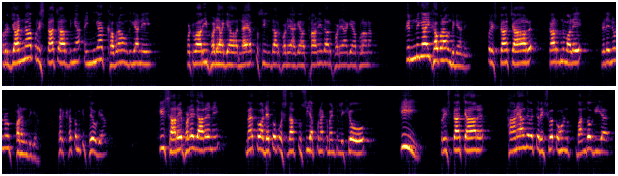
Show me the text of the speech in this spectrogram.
ਰੋਜ਼ਾਨਾ ਭ੍ਰਿਸ਼ਟਾਚਾਰ ਦੀਆਂ ਇੰਨੀਆਂ ਖਬਰਾਂ ਆਉਂਦੀਆਂ ਨੇ ਪਟਵਾਰੀ ਫੜਿਆ ਗਿਆ, ਨਾਇਬ ਤਹਿਸੀਲਦਾਰ ਫੜਿਆ ਗਿਆ, ਥਾਣੇਦਾਰ ਫੜਿਆ ਗਿਆ ਫਲਾਣਾ। ਕਿੰਨੀਆਂ ਹੀ ਖਬਰਾਂ ਹੁੰਦੀਆਂ ਨੇ, ਭ੍ਰਿਸ਼ਟਾਚਾਰ ਕਰਨ ਵਾਲੇ ਜਿਹੜੇ ਨੇ ਉਹਨਾਂ ਨੂੰ ਫੜਨ ਦੀਆਂ। ਫਿਰ ਖਤਮ ਕਿੱਥੇ ਹੋ ਗਿਆ? ਕੀ ਸਾਰੇ ਫੜੇ ਜਾ ਰਹੇ ਨੇ? ਮੈਂ ਤੁਹਾਡੇ ਤੋਂ ਪੁੱਛਦਾ, ਤੁਸੀਂ ਆਪਣਾ ਕਮੈਂਟ ਲਿਖਿਓ। ਕਿ ਭ੍ਰਿਸ਼ਟਾਚਾਰ ਥਾਣਿਆਂ ਦੇ ਵਿੱਚ ਰਿਸ਼ਵਤ ਹੁਣ ਬੰਦ ਹੋ ਗਈ ਹੈ?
